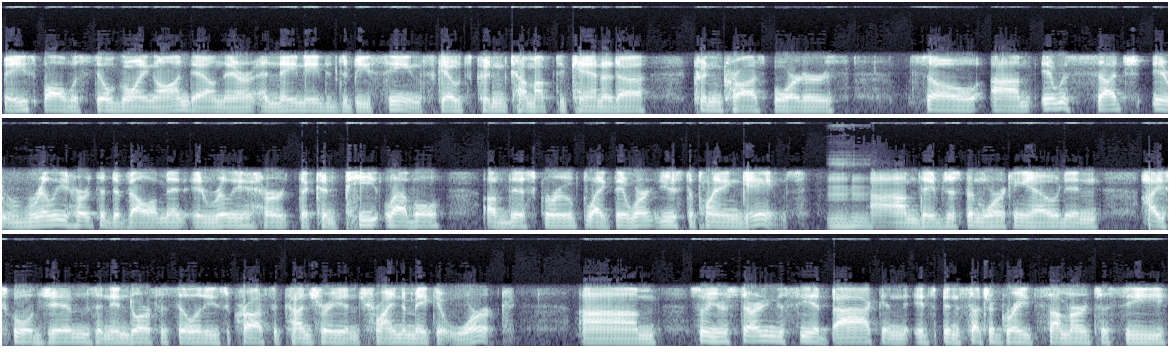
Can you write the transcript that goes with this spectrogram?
baseball was still going on down there and they needed to be seen scouts couldn't come up to canada couldn't cross borders so um, it was such, it really hurt the development. It really hurt the compete level of this group. Like they weren't used to playing games. Mm-hmm. Um, they've just been working out in high school gyms and indoor facilities across the country and trying to make it work. Um, so you're starting to see it back, and it's been such a great summer to see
